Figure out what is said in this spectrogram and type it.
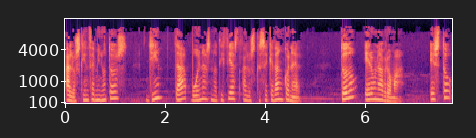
A los 15 minutos, Jim da buenas noticias a los que se quedan con él. Todo era una broma. esto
